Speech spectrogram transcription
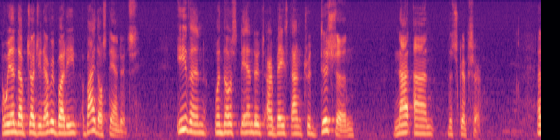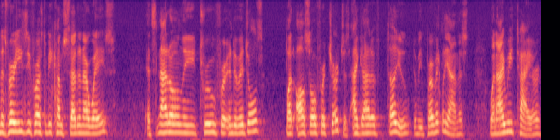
And we end up judging everybody by those standards. even when those standards are based on tradition, not on the scripture. And it's very easy for us to become set in our ways. It's not only true for individuals, but also for churches. I got to tell you, to be perfectly honest, when I retire,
